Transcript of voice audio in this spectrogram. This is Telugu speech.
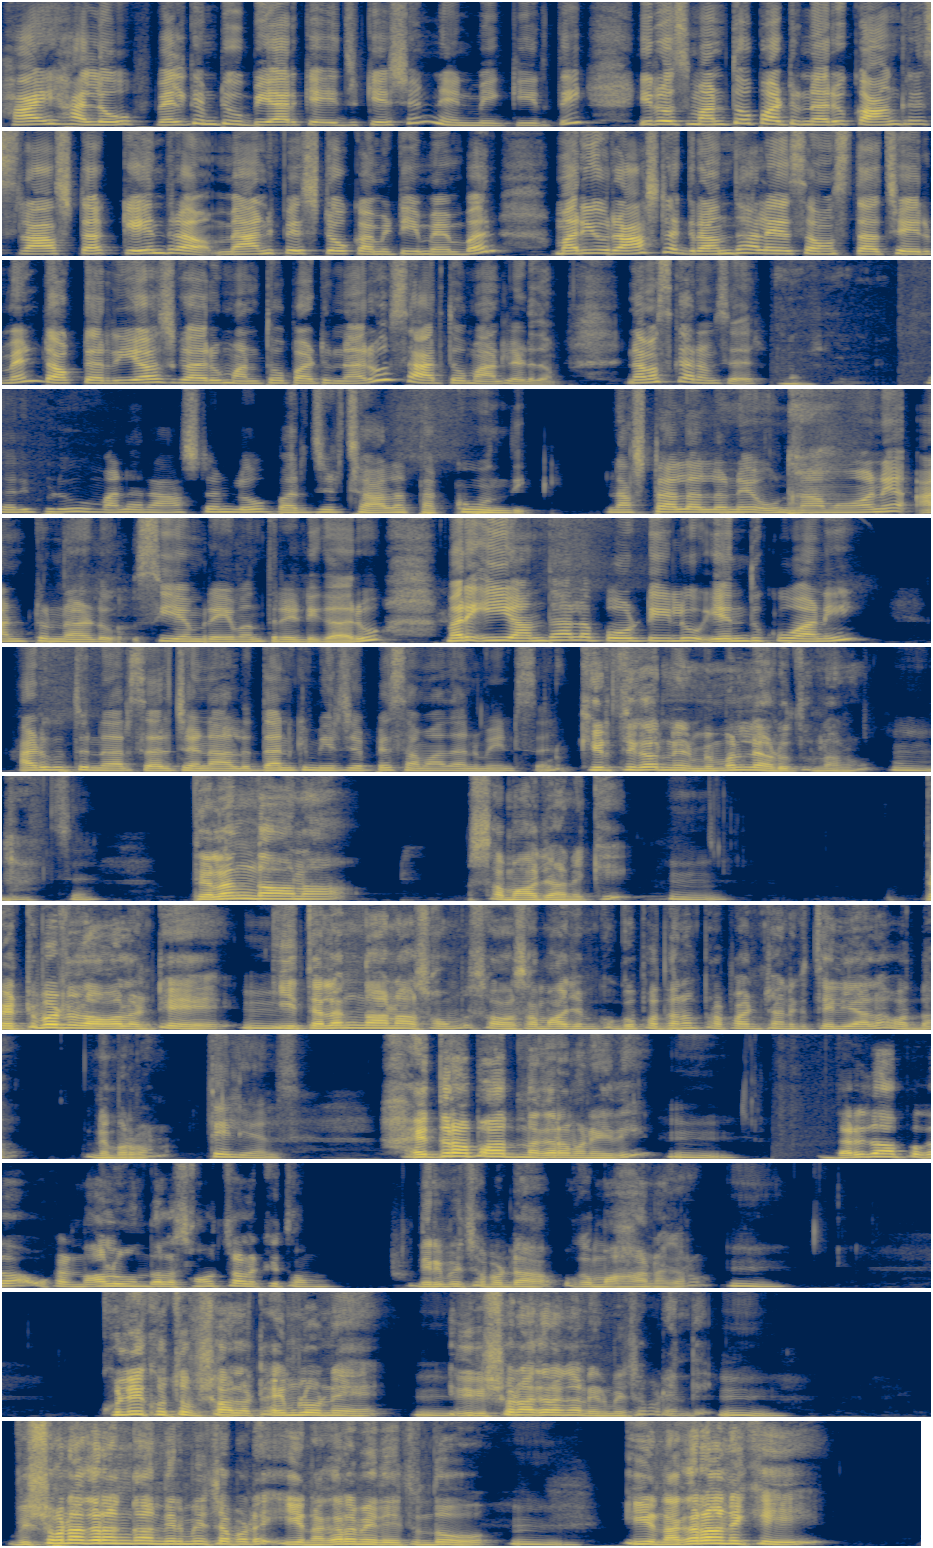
Hi hello. Welcome to BRK education. నేను మీ కీర్తి. ఈరోజు మనతో పాటు ఉన్నారు కాంగ్రెస్ రాష్ట్ర కేంద్ర మేనిఫెస్టో కమిటీ మెంబర్ మరియు రాష్ట్ర గ్రంథాలయ సంస్థ చైర్మన్ డాక్టర్ రియాజ్ గారు మనతో పాటు ఉన్నారు. సార్తో మాట్లాడదాం. నమస్కారం సార్. సార్ ఇప్పుడు మన రాష్ట్రంలో బడ్జెట్ చాలా తక్కువ ఉంది. నష్టాలలోనే ఉన్నాము అని అంటున్నాడు సీఎం రేవంత్ రెడ్డి గారు. మరి ఈ అందాల పోటీలు ఎందుకు అని అడుగుతున్నారు సార్ జనాలు. దానికి మీరు చెప్పే సమాధానం ఏంటి సార్? కీర్తి గారు నేను మిమ్మల్ని అడుగుతున్నాను. తెలంగాణ సమాజానికి పెట్టుబడులు రావాలంటే ఈ తెలంగాణ సం- స- సమాజంకు గొప్పతనం ప్రపంచానికి తెలియాలా? వద్దా? Number one. తెలియాలి హైదరాబాద్ నగరం అనేది దరిదాపుగా ఒక నాలుగు వందల సంవత్సరాల క్రితం నిర్మించబడ్డ ఒక మహానగరం. కులీ కుతుబ్ షాల టైంలోనే ఇది విశ్వనగరంగా నిర్మించబడింది. విశ్వనగరంగా నిర్మించబడే ఈ నగరం ఏదైతుందో ఈ నగరానికి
